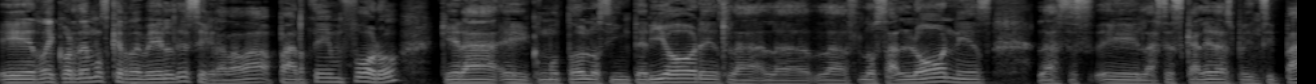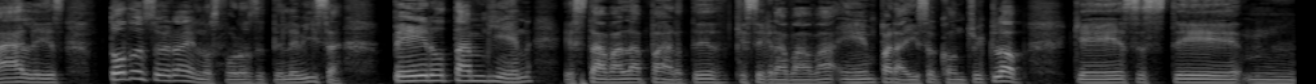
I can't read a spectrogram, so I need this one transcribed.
eh, recordemos que Rebelde se grababa parte en foro, que era eh, como todos los interiores, la- la- las- los salones, las, eh, las escaleras principales, todo eso era en los foros de Televisa, pero también estaba la parte que se grababa en Paraíso Country Club, que es este... mm,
